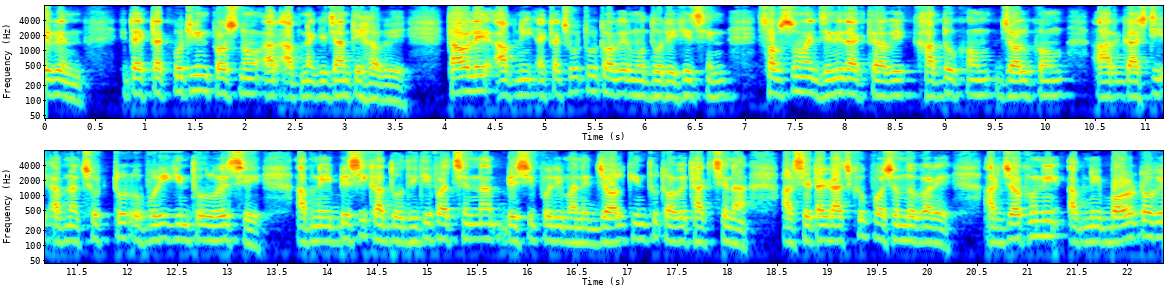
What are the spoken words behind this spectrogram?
দেবেন? এটা একটা কঠিন প্রশ্ন আর আপনাকে জানতে হবে। তাহলে আপনি একটা ছোট টবের মধ্যে রেখেছেন। সবসময় জেনে রাখতে হবে, খাদ্য কম, জল কম, আর গাছটি আপনার ছোট্টর উপরেই কিন্তু রয়েছে। আপনি বেশি খাদ্য দিতে পারছেন না, বেশি পরিমাণে জল কিন্তু টবে থাকছে না, আর সেটা গাছ খুব পছন্দ করে। আর যখনই আপনি বড় টবে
